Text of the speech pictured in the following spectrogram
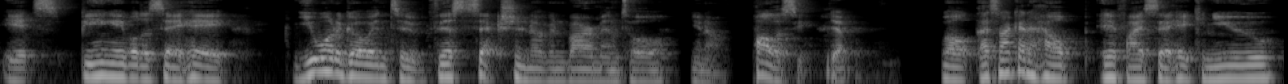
It's being able to say, hey, you want to go into this section of environmental, you know, policy. Yep. Well, that's not going to help if I say, hey, can you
